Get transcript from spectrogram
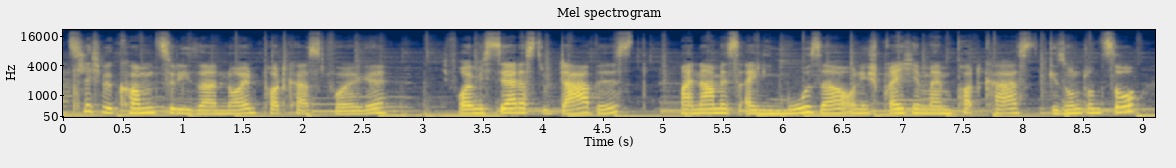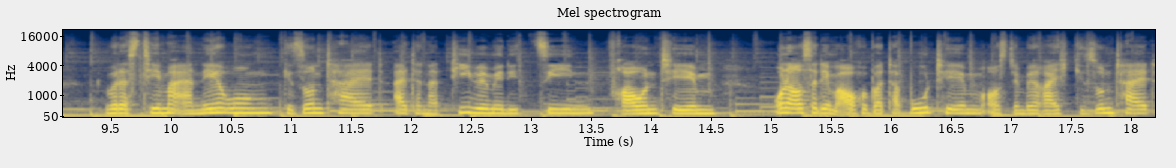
Herzlich willkommen zu dieser neuen Podcast-Folge. Ich freue mich sehr, dass du da bist. Mein Name ist Eileen Moser und ich spreche in meinem Podcast Gesund und so über das Thema Ernährung, Gesundheit, alternative Medizin, Frauenthemen und außerdem auch über Tabuthemen aus dem Bereich Gesundheit,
